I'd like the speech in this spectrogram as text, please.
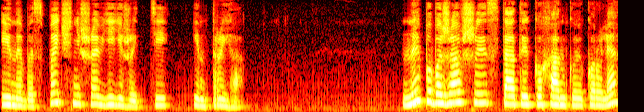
і небезпечніша в її житті інтрига. Не побажавши стати коханкою короля,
